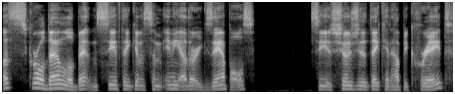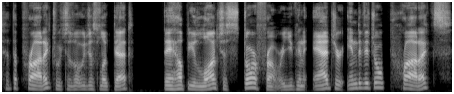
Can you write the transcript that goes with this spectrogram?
Let's scroll down a little bit and see if they give us some any other examples. See, it shows you that they can help you create the product, which is what we just looked at. They help you launch a storefront where you can add your individual products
